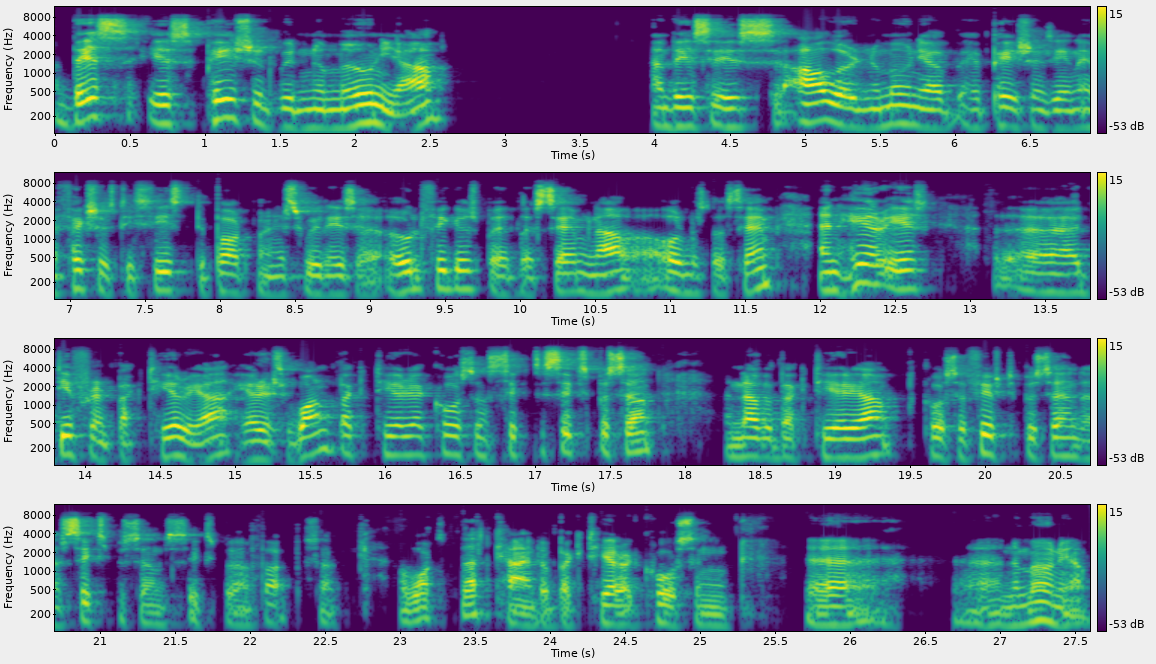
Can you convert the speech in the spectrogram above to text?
This is patient with pneumonia and this is our pneumonia patients in infectious disease department in Sweden is uh, old figures, but the same now, almost the same. And here is uh, different bacteria. Here is one bacteria causing 66%, another bacteria causing 50%, and 6%, 6.5%. And what's that kind of bacteria causing uh, uh, pneumonia?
